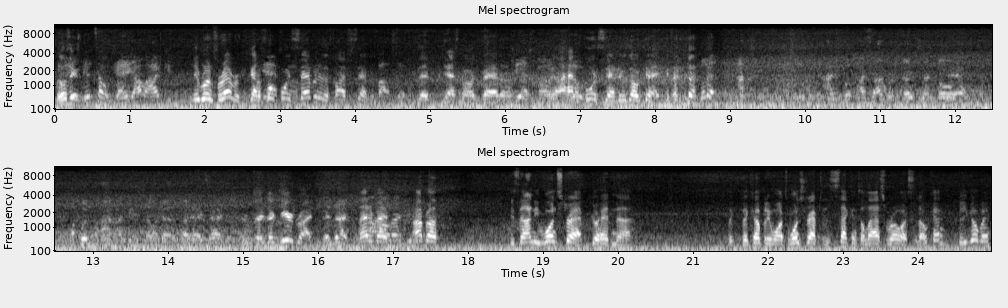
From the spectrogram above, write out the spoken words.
Those it's, things it's okay. I like it. they run forever. You got a 4.7 and a 5.7. About seven. That gas mileage bad. Uh, Gas mileage yeah, I had a low. 4.7. It was okay. But I, I, put, I, I run a dirt track car. Yeah. I put it behind. I can't tell I got it. Yeah, exactly. They're, they're geared right. Exactly. Man. let All right, brother. He said, I need one strap. Go ahead and, uh, the, the company wants one strap to the second to last row. I said, okay, here you go, man.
